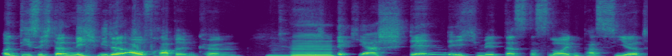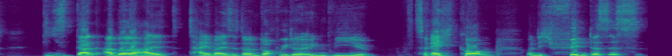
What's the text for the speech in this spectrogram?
und die sich dann nicht wieder aufrappeln können. Mhm. Ich krieg ja ständig mit, dass das Leuten passiert, die dann aber halt teilweise dann doch wieder irgendwie zurechtkommen. Und ich finde, es ist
